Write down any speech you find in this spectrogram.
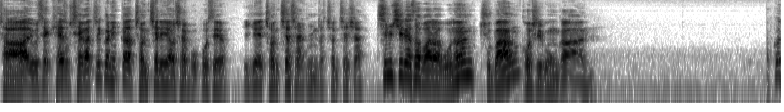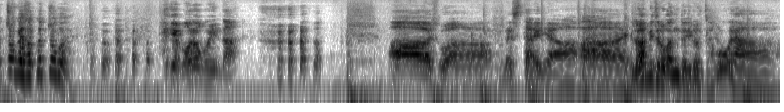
자, 요새 계속 제가 찍으니까 전체 레이아웃 잘 못 보세요. 이게 전체 샷입니다. 전체 샷. 침실에서 바라보는 주방, 거실 공간. 끝쪽에서 끝쪽은 되게 멀어 보인다. 아, 좋아. 내 스타일이야. 아, 드랍이 들어갔는데 이렇다고? 야.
